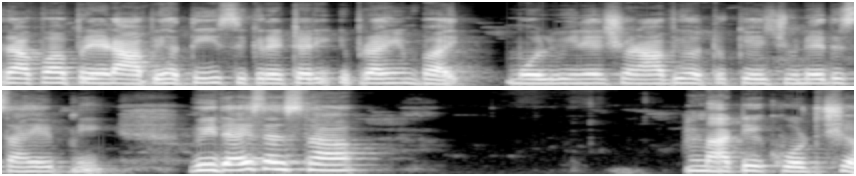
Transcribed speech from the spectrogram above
રાખવા પ્રેરણા આપી હતી. સેક્રેટરી ઇબ્રાહીમભાઈ મોલવીને જણાવ્યું હતું કે જુનેદ સાહેબની વિદાય સંસ્થા માટે ખોટ છે,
